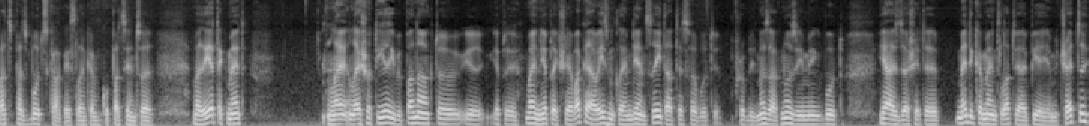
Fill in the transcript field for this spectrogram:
pats pats būtiskākais, laikam, ko pacients var, var ietekmēt. Uh, Lai, lai šo tīrību panāktu, ieprie, vai nu iepriekšējā vakarā, vai izmeklējuma dienas rītā, tas varbūt šobrīd mazāk nozīmīgi būtu jāizdara šie medikamenti. Latvijā ir pieejami četri,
